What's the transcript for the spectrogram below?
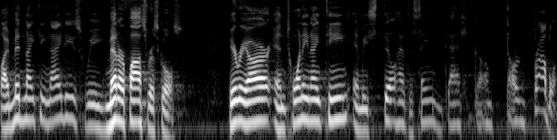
By mid 1990s, we met our phosphorus goals. Here we are in 2019, and we still have the same dash darn problem.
